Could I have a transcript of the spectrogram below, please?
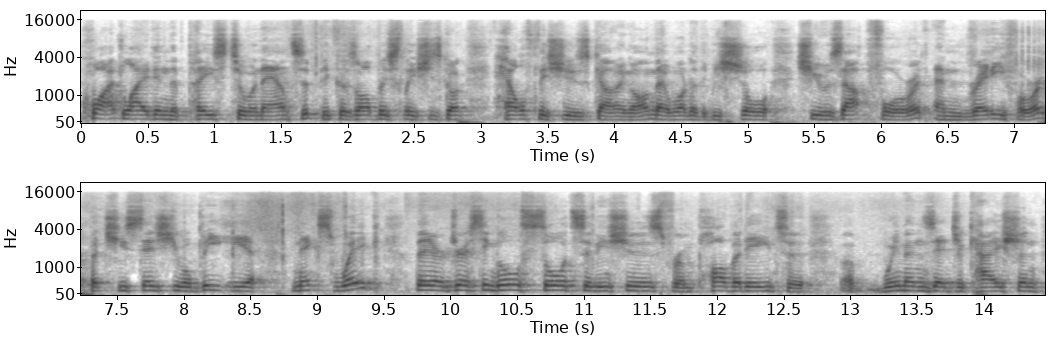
quite late in the piece to announce it because obviously she's got health issues going on. They wanted to be sure she was up for it and ready for it, but she says she will be here next week. They're addressing all sorts of issues from poverty to uh, women's education,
